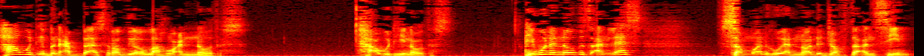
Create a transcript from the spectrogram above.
how would Ibn Abbas radiallahu anh know this? How would he know this? He wouldn't know this unless someone who had knowledge of the unseen,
